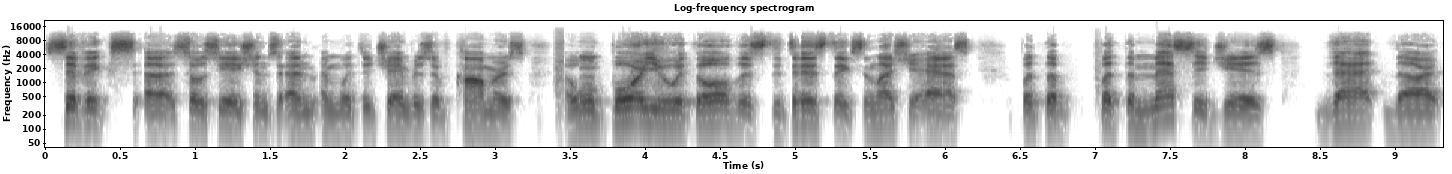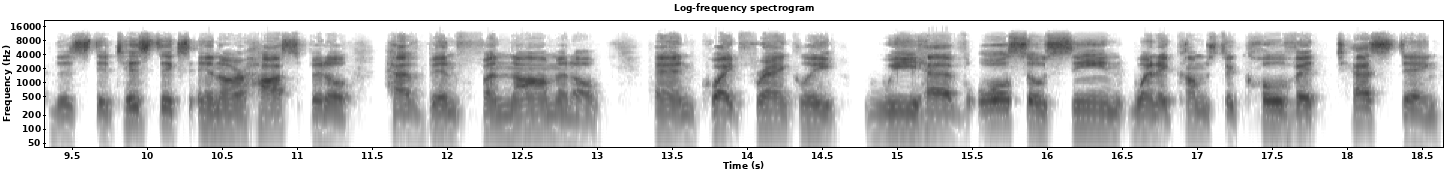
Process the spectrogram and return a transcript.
civics uh, associations, and, and with the chambers of commerce. I won't bore you with all the statistics unless you ask, but the but the message is that the, the statistics in our hospital have been phenomenal. And quite frankly, we have also seen when it comes to COVID testing,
